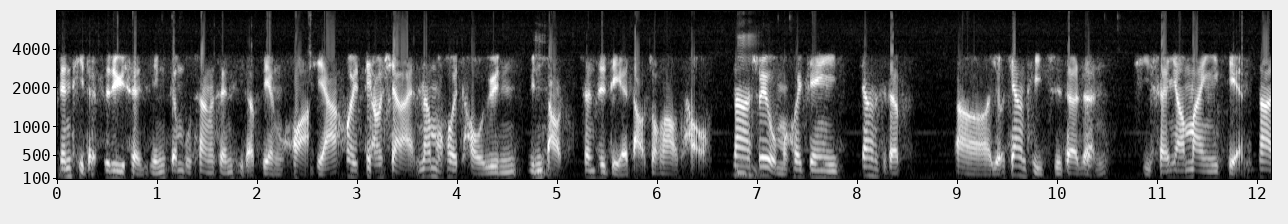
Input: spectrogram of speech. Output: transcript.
身体的自律神经跟不上身体的变化，血压会掉下来，那么会头晕、晕倒，甚至跌倒、撞到头。那所以我们会建议这样子的，呃，有这样体质的人起身要慢一点，那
